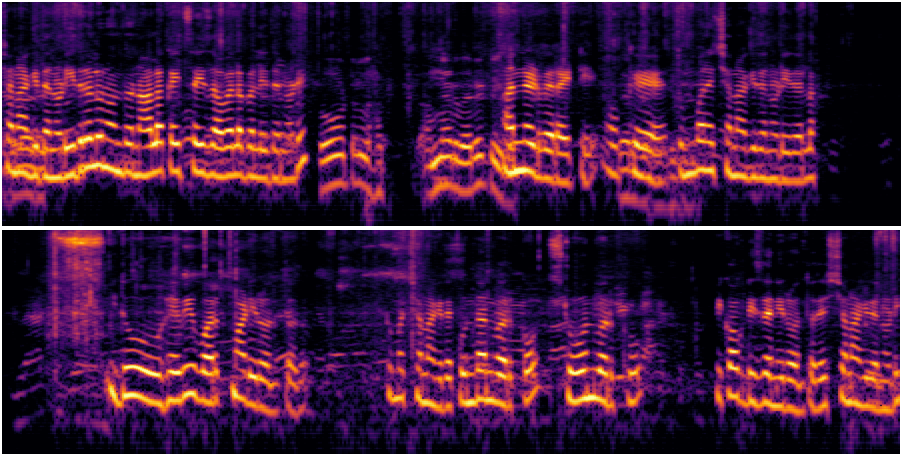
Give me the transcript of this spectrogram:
ಚೆನ್ನಾಗಿದೆ ನೋಡಿ. ಇದರಲ್ಲೂ ಒಂದು ನಾಲ್ಕೈದು ಸೈಜ್ ಅವೈಲೇಬಲ್ ಇದೆ ನೋಡಿ. ಟೋಟಲ್ ಹನ್ನೆರಡು ವೆರೈಟಿ ಹನ್ನೆರಡು ವೆರೈಟಿ ಓಕೆ ತುಂಬಾನೇ ಚೆನ್ನಾಗಿದೆ ನೋಡಿ ಇದೆಲ್ಲ. ಇದು ಹೆವಿ ವರ್ಕ್ ಮಾಡಿರೋವಂಥದ್ದು ತುಂಬ ಚೆನ್ನಾಗಿದೆ. Kundan work stone work peacock design ಇರುವಂಥದ್ದು. ಎಷ್ಟು ಚೆನ್ನಾಗಿದೆ ನೋಡಿ.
